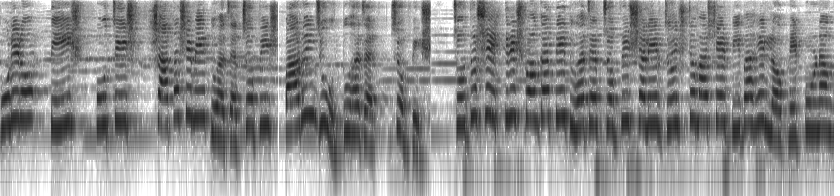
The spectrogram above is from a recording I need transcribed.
পনেরো, তেইশ, পঁচিশ, সাতাশে মে দু হাজার চব্বিশ, বারোই জুন দু হাজার চব্বিশ। চোদ্দোশো একত্রিশ বঙ্গাব্দে দু হাজার চব্বিশ সালের জ্যৈষ্ঠ মাসের বিবাহের লগ্নের পূর্ণাঙ্গ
